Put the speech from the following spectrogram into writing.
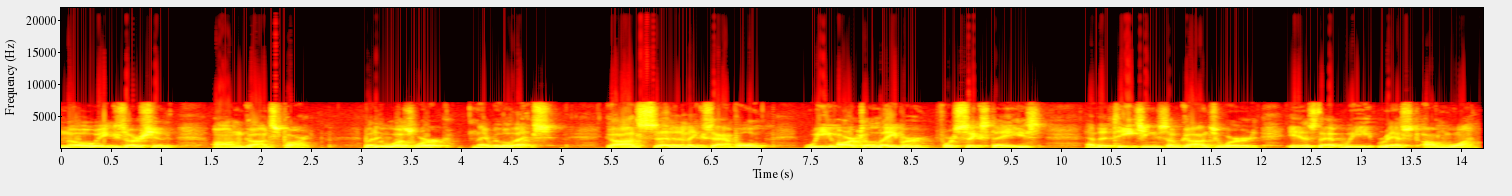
no exertion on God's part, but it was work, nevertheless. God set an example. We are to labor for six days and the teachings of God's Word is that we rest on one.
